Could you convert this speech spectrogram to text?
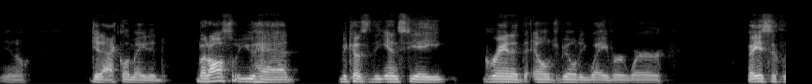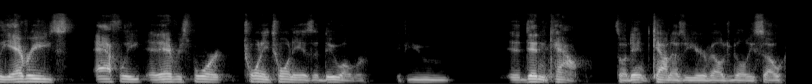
you know, get acclimated. But also you had, because the NCAA granted the eligibility waiver where basically every athlete at every sport 2020 is a do-over. If you it didn't count. So it didn't count as a year of eligibility. So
